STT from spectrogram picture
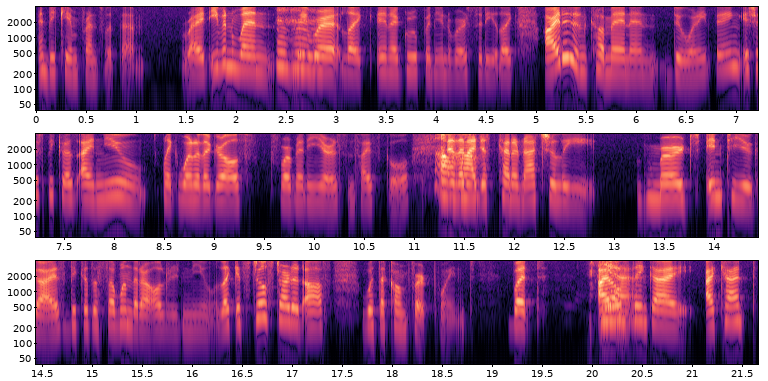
and became friends with them, right? Even when we were like in a group in university, like I didn't come in and do anything. It's just because I knew like one of the girls for many years since high school. And then I Uh-huh. just kind of naturally merged into you guys because of someone that I already knew. Like it still started off with a comfort point, but I Yeah. don't think I, I can't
